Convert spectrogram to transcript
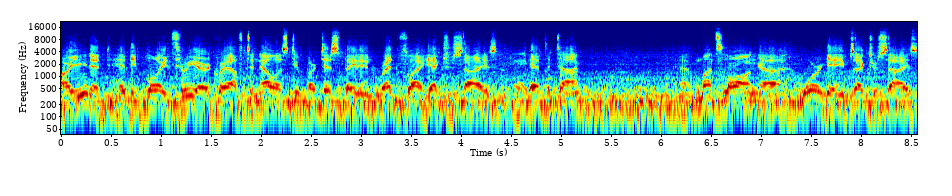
Our unit had deployed three aircraft to Nellis to participate in red flag exercise at the time, a month-long uh, war games exercise.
